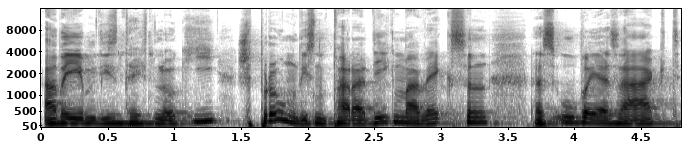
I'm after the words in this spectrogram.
Aber eben diesen Technologiesprung, diesen Paradigmawechsel, dass Uber ja sagt,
